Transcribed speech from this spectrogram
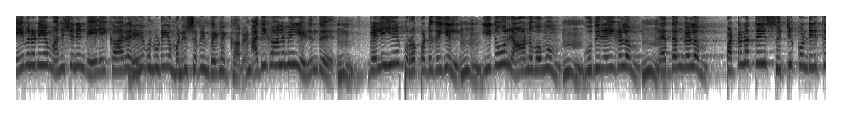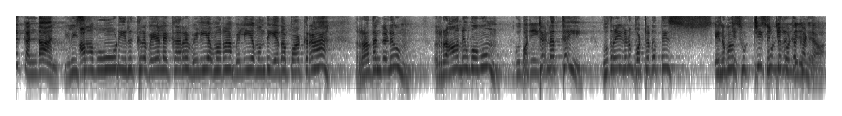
தேவனுடைய மனுஷனின் வேலைக்காரன். தேவனுடைய மனுஷனின் வேலைக்காரன். அதிகாலமே எழுந்து வெளியே புறப்படுகையில் இதோ ராணுவமும் குதிரைகளும் ரதங்களும் பட்டணத்தை சுற்றி கொண்டிருக்க கண்டான். எலிசாவோடு இருக்கிற வேலைக்காரன் வெளியே வரான் வெளியே வந்து எதை பார்க்கறான் ரதங்களும் ராணுவமும் பட்டணத்தை குதிரைகளும் பட்டணத்தை என்னமா சுற்றி கொண்டிருக்க கண்டான்.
